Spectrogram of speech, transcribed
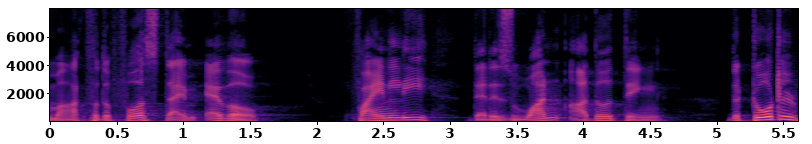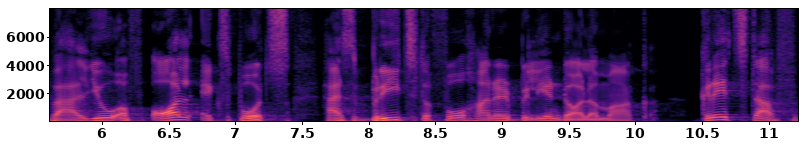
mark for the first time ever. Finally, there is one other thing. The total value of all exports has breached the $400 billion mark. Great stuff.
